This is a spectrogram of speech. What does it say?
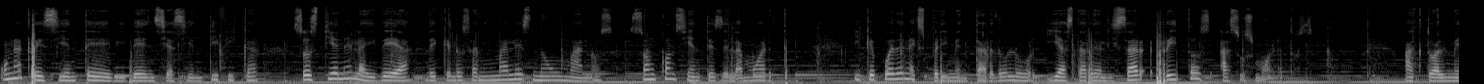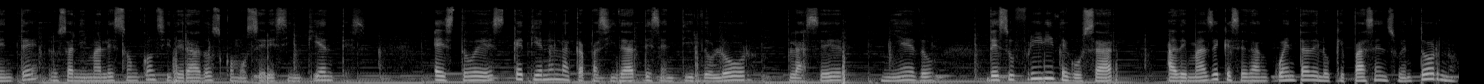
una creciente evidencia científica sostiene la idea de que los animales no humanos son conscientes de la muerte y que pueden experimentar dolor y hasta realizar ritos a sus muertos. Actualmente los animales son considerados como seres sintientes, esto es, que tienen la capacidad de sentir dolor, placer, miedo, de sufrir y de gozar, además de que se dan cuenta de lo que pasa en su entorno,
